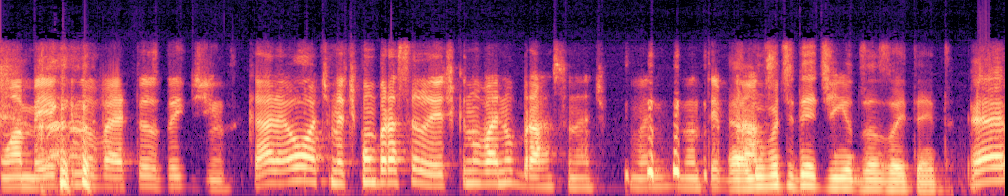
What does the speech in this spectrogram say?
Uma meia que não vai ter os dedinhos. Cara, é ótimo. É tipo um bracelete que não vai no braço, né? Tipo, não ter É braço. a luva de dedinho dos anos 80. É,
